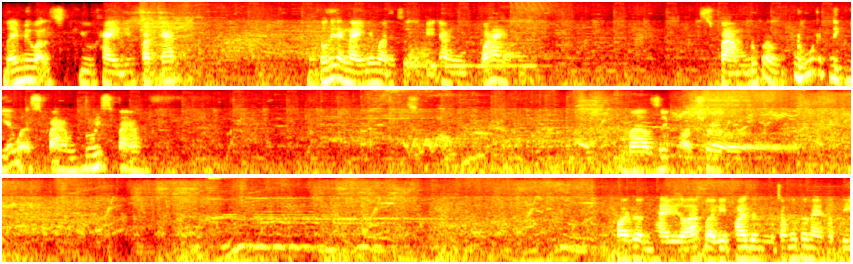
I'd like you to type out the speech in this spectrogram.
Đấy mới gọi là skill hay đến phát cát mình không thích thằng này nhưng mà thực sự kỹ năng quá hay. Spam đúng là đúng cái định nghĩa gọi là spam đối spam. Magic Archer. Poison hay đó bởi vì Poison trong cái ตัว này hợp lý.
